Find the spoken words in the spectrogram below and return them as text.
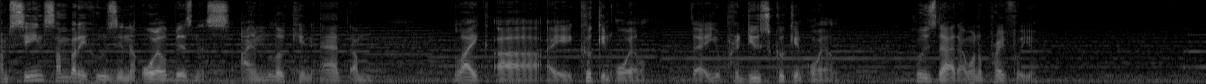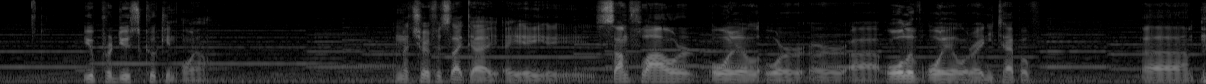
I'm seeing somebody who's in the oil business. I'm looking at um like uh, a cooking oil that you produce cooking oil. Who's that? I want to pray for you. You produce cooking oil. I'm not sure if it's like a, a, a, sunflower oil or, or uh, olive oil or any type of. Uh,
